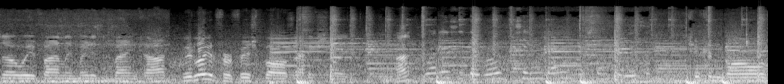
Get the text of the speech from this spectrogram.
So we finally made it to Bangkok. We are looking for fish balls actually. Huh? What is it? The road chingdong or something, isn't it? Chicken balls,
